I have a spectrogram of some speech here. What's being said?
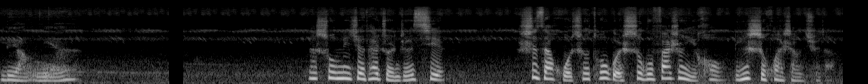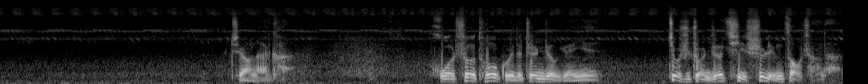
两年，那说明这台转折器是在火车脱轨事故发生以后临时换上去的。这样来看，火车脱轨的真正原因。就是转折器失灵造成的，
